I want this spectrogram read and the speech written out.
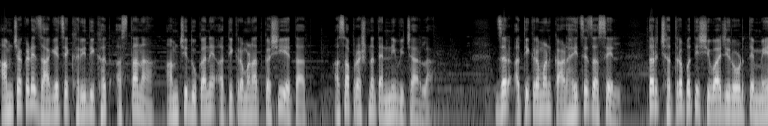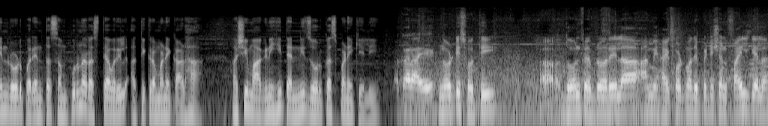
आमच्याकडे जागेचे खरेदी खत असताना आमची दुकाने अतिक्रमणात कशी येतात असा प्रश्न त्यांनी विचारला. जर अतिक्रमण काढायचेच असेल तर छत्रपती शिवाजी रोड ते मेन रोडपर्यंत संपूर्ण रस्त्यावरील अतिक्रमणे काढा अशी मागणीही त्यांनी जोरकसपणे केली. प्रकार आहे. नोटीस होती दोन फेब्रुवारीला आम्ही हायकोर्टमध्ये पिटिशन फाईल केलं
